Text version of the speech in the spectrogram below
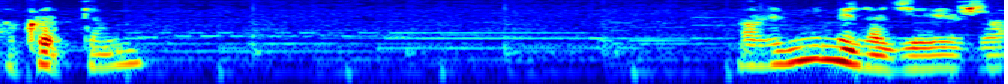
akurat. Ale miejmy nadzieję, że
